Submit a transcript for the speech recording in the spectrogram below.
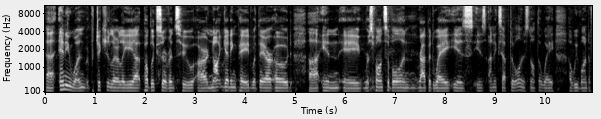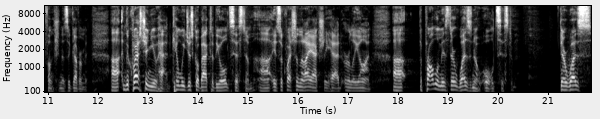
uh, anyone, but particularly uh, public servants who are not getting paid what they are owed uh, in a responsible and rapid way is, is unacceptable and it's not the way uh, we want to function as a government. and the question you had, can we just go back to the old system, is a question that I actually had early on. the problem is there was no old system. There was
